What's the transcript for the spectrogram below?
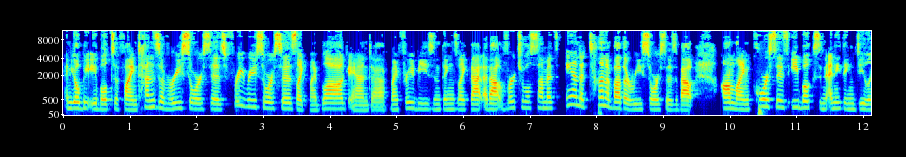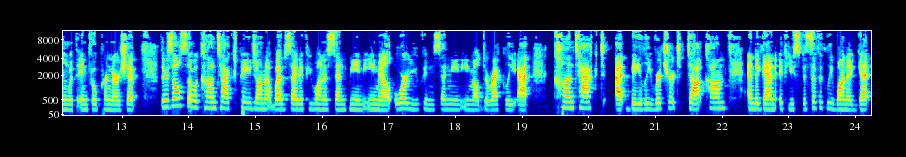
and you'll be able to find tons of resources, free resources like my blog and uh, my freebies and things like that about virtual summits, and a ton of other resources about online courses, ebooks, and anything dealing with infopreneurship. There's also a contact page on that website if you want to send me an email, or you can send me an email directly at contact at baileyrichert.com. And again, if you specifically want to get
